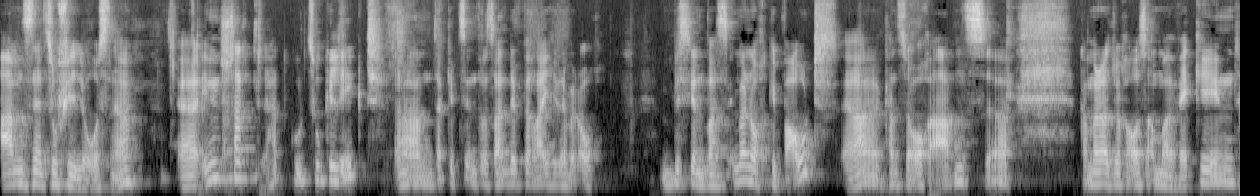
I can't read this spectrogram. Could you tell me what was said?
abends nicht so viel los. Ne? Äh, Innenstadt hat gut zugelegt. Ähm, da gibt es interessante Bereiche. Da wird auch ein bisschen was immer noch gebaut. Ja, kannst du auch abends, äh, kann man da durchaus auch mal weggehen.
